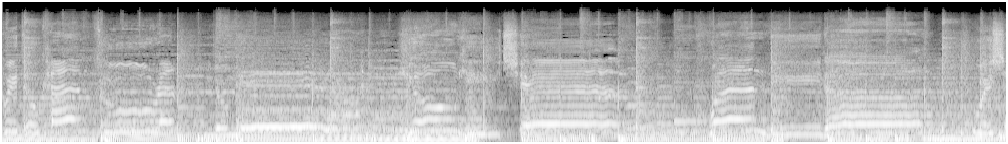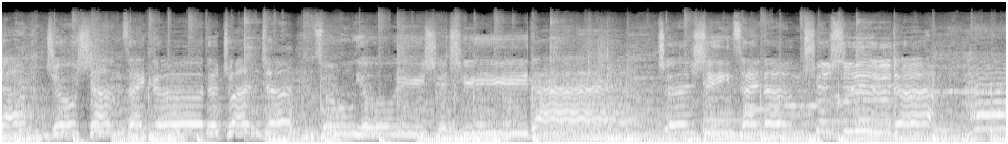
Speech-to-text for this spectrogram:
回头看，突然都明了，用一切换你的微笑，就像在歌的转折，总有一些期待，真心才能诠释的爱。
